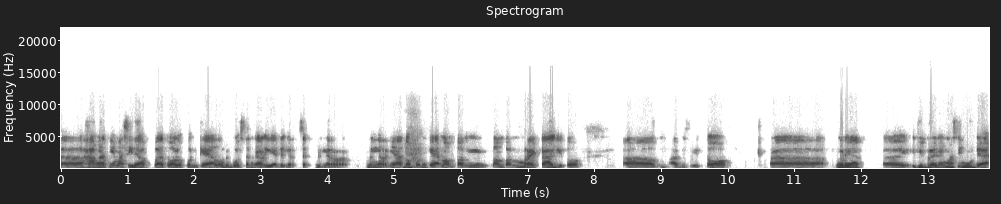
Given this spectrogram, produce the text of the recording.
uh, hangatnya masih dapat walaupun kayak lo udah bosan kali ya denger denger dengernya ataupun kayak nonton nonton mereka gitu. Um, abis itu uh, ngelihat uh, Hugh Grant yang masih muda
